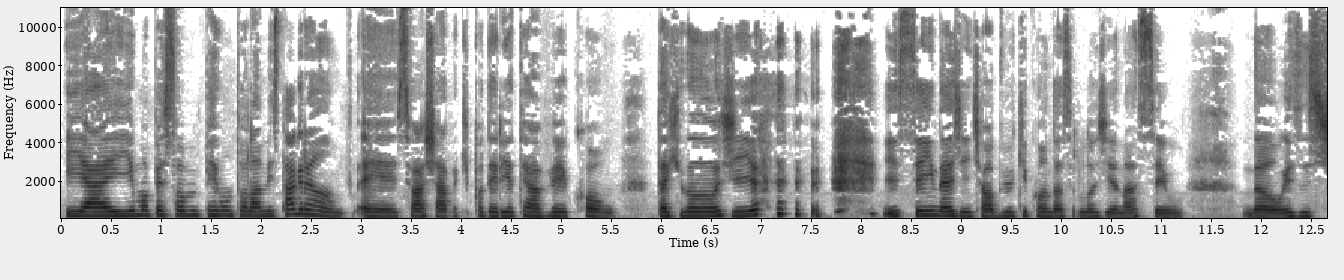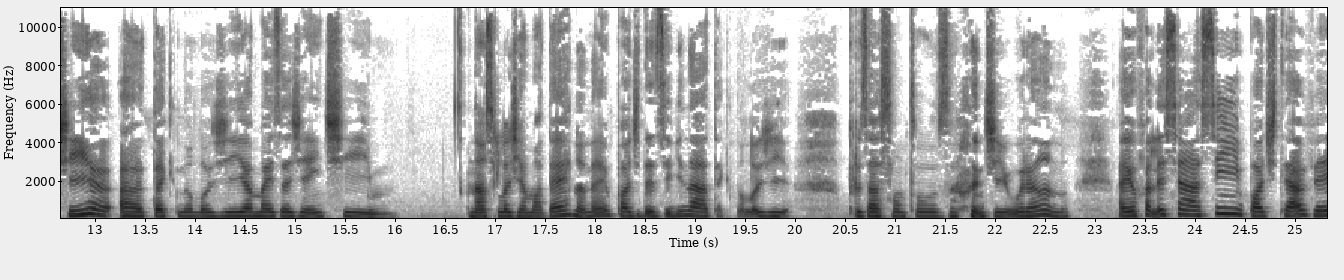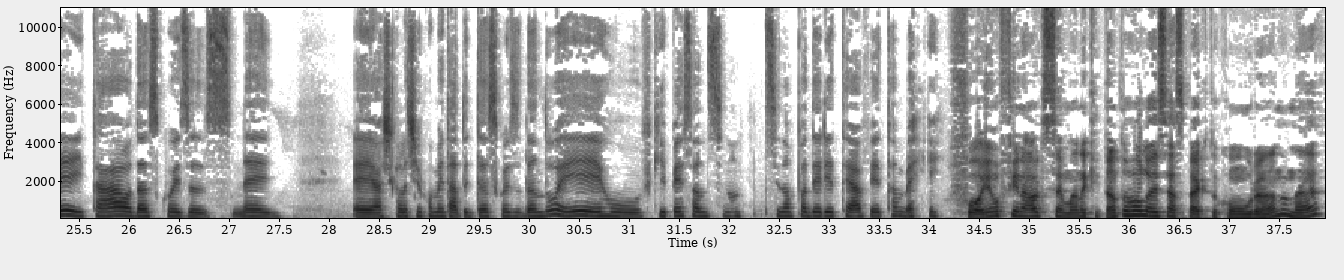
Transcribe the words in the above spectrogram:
E aí uma pessoa me perguntou lá no Instagram, eh, se eu achava que poderia ter a ver com tecnologia. E sim, né, gente? Óbvio que quando a astrologia nasceu não existia a tecnologia, mas a gente, na astrologia moderna, né, pode designar a tecnologia para os assuntos de Urano. Aí eu falei assim, ah, sim, pode ter a ver e tal, das coisas, né, é, acho que ela tinha comentado das coisas dando erro, fiquei pensando se não, se não poderia ter a ver também. Foi um final de semana que tanto rolou esse aspecto com Urano, né?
